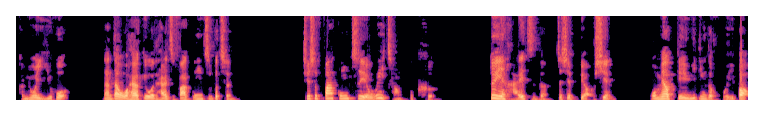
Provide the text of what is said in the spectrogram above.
可能会疑惑：难道我还要给我的孩子发工资不成？其实发工资也未尝不可。对于孩子的这些表现，我们要给予一定的回报，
